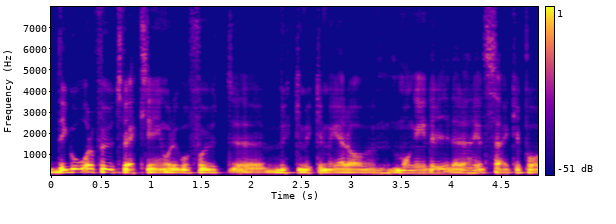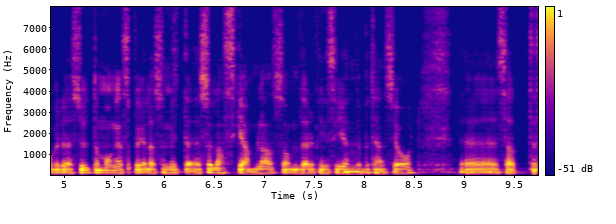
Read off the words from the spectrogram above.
det går att få utveckling och det går att få ut eh, mycket, mycket mer av många individer. Jag är helt säker på. Vi dessutom många spelare som inte är så lastgamla som där det finns en mm. jättepotential. Eh, så att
